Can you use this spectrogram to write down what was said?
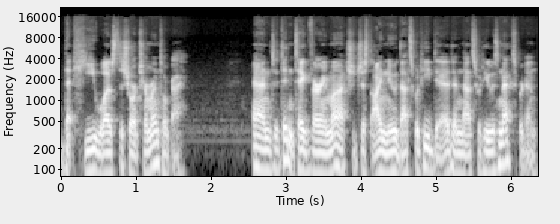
that he was the short-term rental guy. And it didn't take very much. It just I knew that's what he did and that's what he was an expert in.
